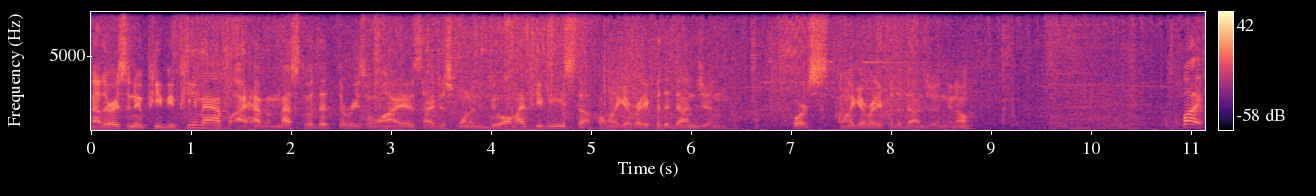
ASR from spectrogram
Now, there is a new PvP map. I haven't messed with it. The reason why is I just wanted to do all my PvE stuff. I want to get ready for the dungeon. Of course, I want to get ready for the dungeon, you know? But,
